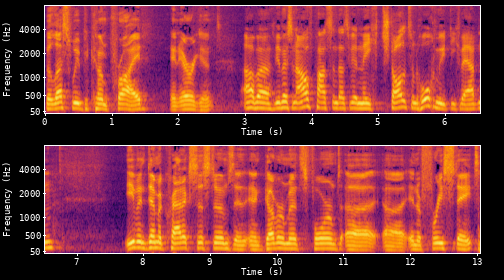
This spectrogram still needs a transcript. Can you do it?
But lest we become pride and arrogant, Aber wir müssen aufpassen, dass wir nicht stolz und hochmütig werden. even democratic systems and, and governments formed uh, uh, in a free state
